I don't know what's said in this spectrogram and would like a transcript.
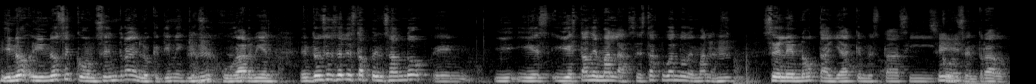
Y no, y no se concentra en lo que tiene que hacer, jugar bien. Entonces él está pensando en. Y, y es, y está de malas, está jugando de malas. Se le nota ya que no está así Sí. concentrado.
